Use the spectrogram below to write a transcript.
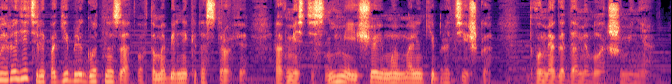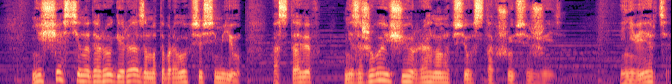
мои родители погибли год назад в автомобильной катастрофе, а вместе с ними еще и мой маленький братишка, двумя годами младше меня. Несчастье на дороге разом отобрало всю семью, оставив незаживающую рану на всю оставшуюся жизнь. И не верьте,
